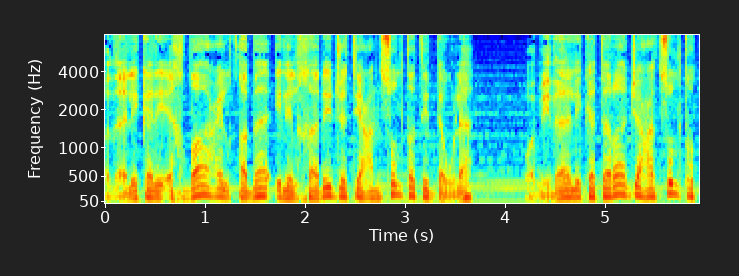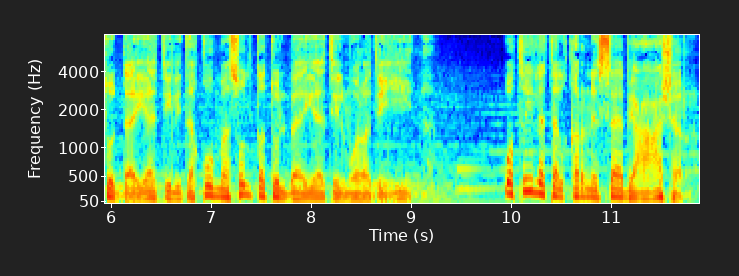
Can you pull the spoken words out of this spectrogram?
وذلك لإخضاع القبائل الخارجة عن سلطة الدولة وبذلك تراجعت سلطة الدايات لتقوم سلطة البايات المراديين. وطيلة القرن السابع عشر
